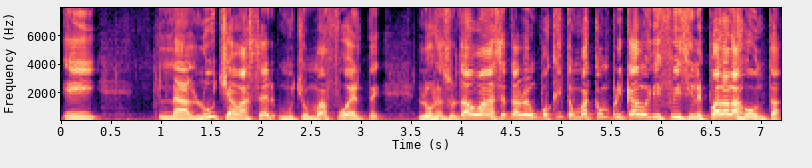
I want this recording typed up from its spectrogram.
y la lucha va a ser mucho más fuerte, los resultados van a ser tal vez un poquito más complicados y difíciles para la Junta,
